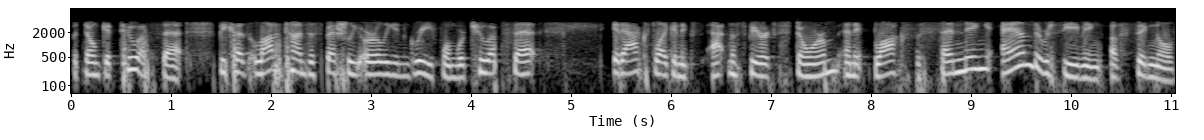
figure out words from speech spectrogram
but don't get too upset because a lot of times, especially early in grief, when we're too upset, it acts like an atmospheric storm and it blocks the sending and the receiving of signals,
